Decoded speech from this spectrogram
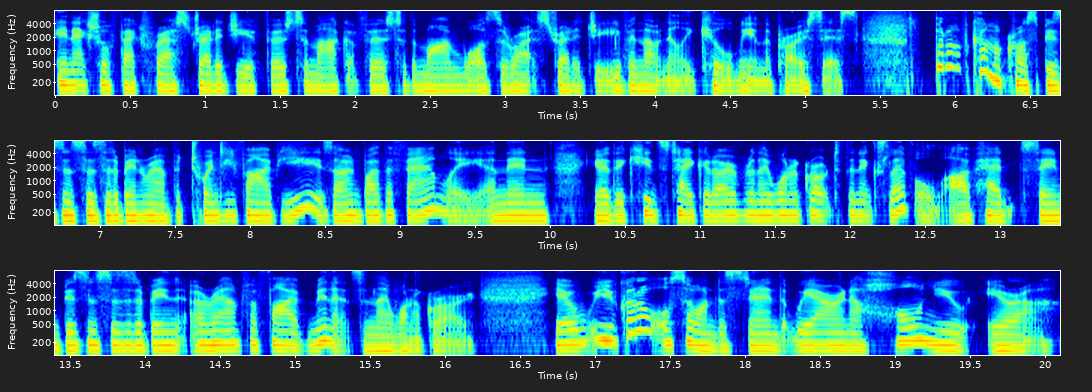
in actual fact, for our strategy of first to market, first to the mind was the right strategy, even though it nearly killed me in the process. But I've come across businesses that have been around for 25 years, owned by the family, and then you know the kids take it over and they want to grow it to the next level. I've had seen businesses that have been around for five minutes and they want to grow. You know, you've got to also understand that we are in a whole new era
